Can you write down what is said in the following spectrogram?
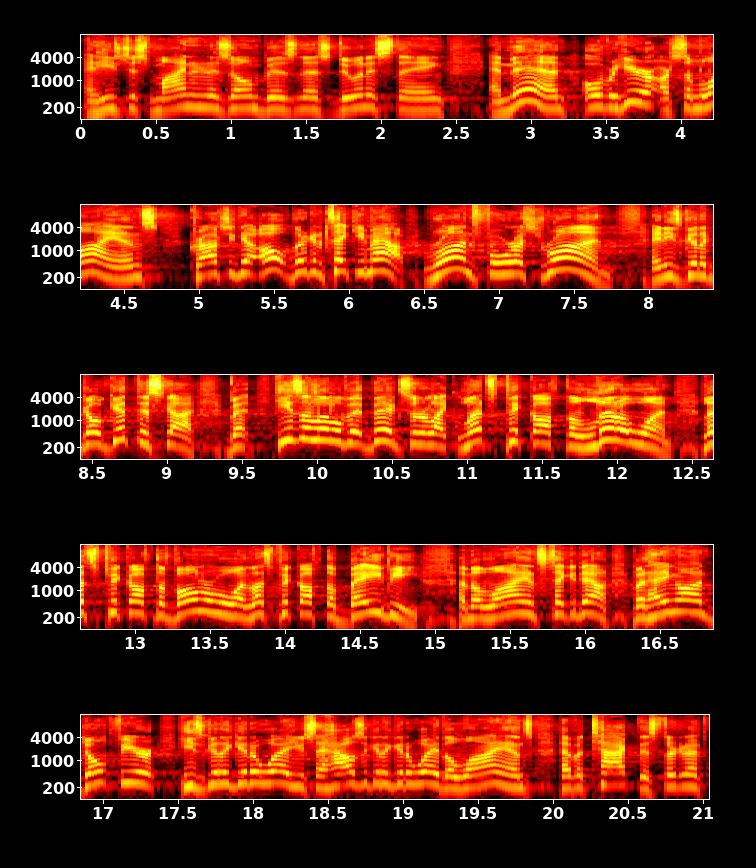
and he's just minding his own business, doing his thing. And then over here are some lions crouching down. Oh, they're going to take him out. Run, Forrest, run. And he's going to go get this guy. But he's a little bit big, so they're like, let's pick off the little one. Let's pick off the vulnerable one. Let's pick off the baby. And the lions take it down. But hang on, don't fear. He's going to get away. You say, how's he going to get away? The lions have attacked this. They're going to,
